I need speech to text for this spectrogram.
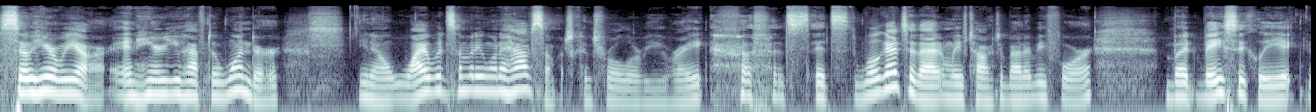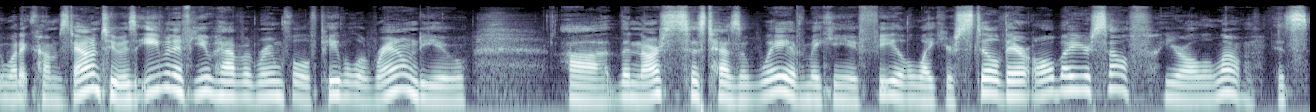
So here we are, and here you have to wonder, you know, why would somebody want to have so much control over you, right? it's it's we'll get to that, and we've talked about it before, but basically, it, what it comes down to is even if you have a room full of people around you, uh, the narcissist has a way of making you feel like you're still there all by yourself. You're all alone. It's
